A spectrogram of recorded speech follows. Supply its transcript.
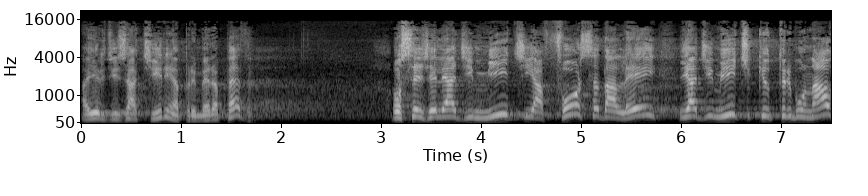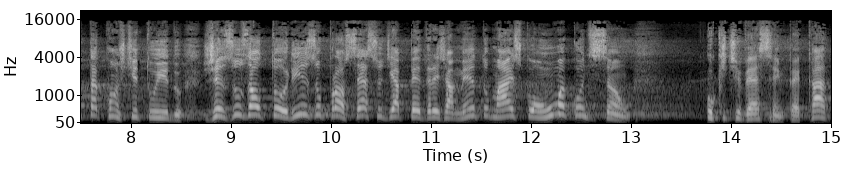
Aí ele diz: atirem a primeira pedra. Ou seja, ele admite a força da lei e admite que o tribunal está constituído. Jesus autoriza o processo de apedrejamento, mas com uma condição: o que tivesse em pecado.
